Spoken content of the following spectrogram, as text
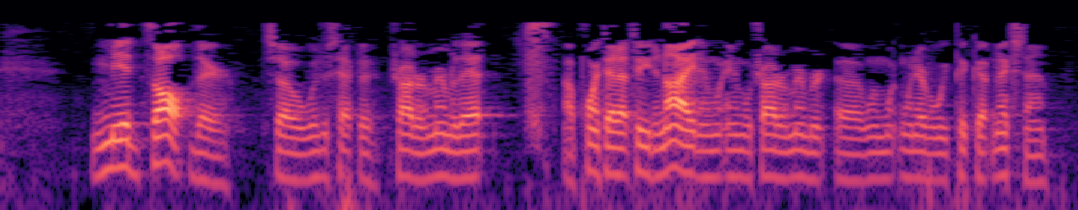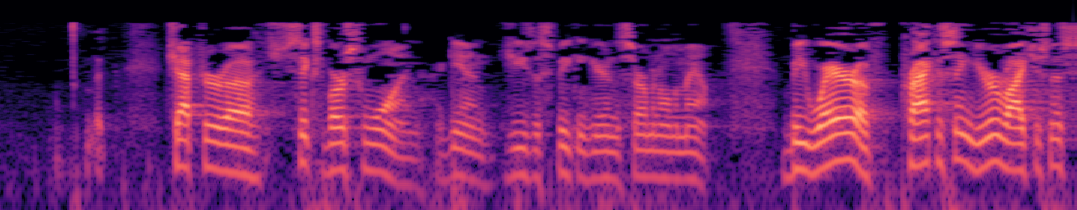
mid thought there, so we'll just have to try to remember that I'll point that out to you tonight, and, and we'll try to remember it uh, when, whenever we pick up next time. But chapter uh, 6, verse 1. Again, Jesus speaking here in the Sermon on the Mount. Beware of practicing your righteousness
